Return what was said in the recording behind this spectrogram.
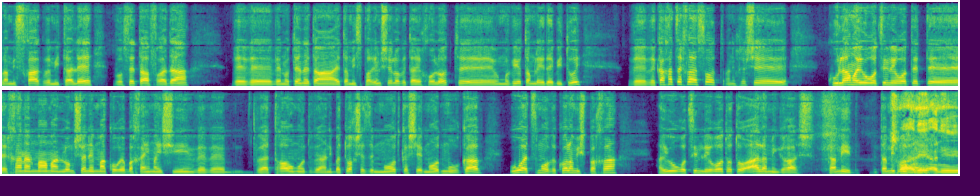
למשחק ומתעלה ועושה את ההפרדה ו- ו- ונותן את, ה- את המספרים שלו ואת היכולות, הוא מביא אותם לידי ביטוי, ו- וככה צריך לעשות. אני חושב שכולם היו רוצים לראות את אה, חנן ממן, לא משנה מה קורה בחיים האישיים ו- ו- והטראומות, ואני בטוח שזה מאוד קשה, מאוד מורכב. הוא עצמו וכל המשפחה היו רוצים לראות אותו על המגרש, תמיד, תמיד תשמע, אני. אני,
